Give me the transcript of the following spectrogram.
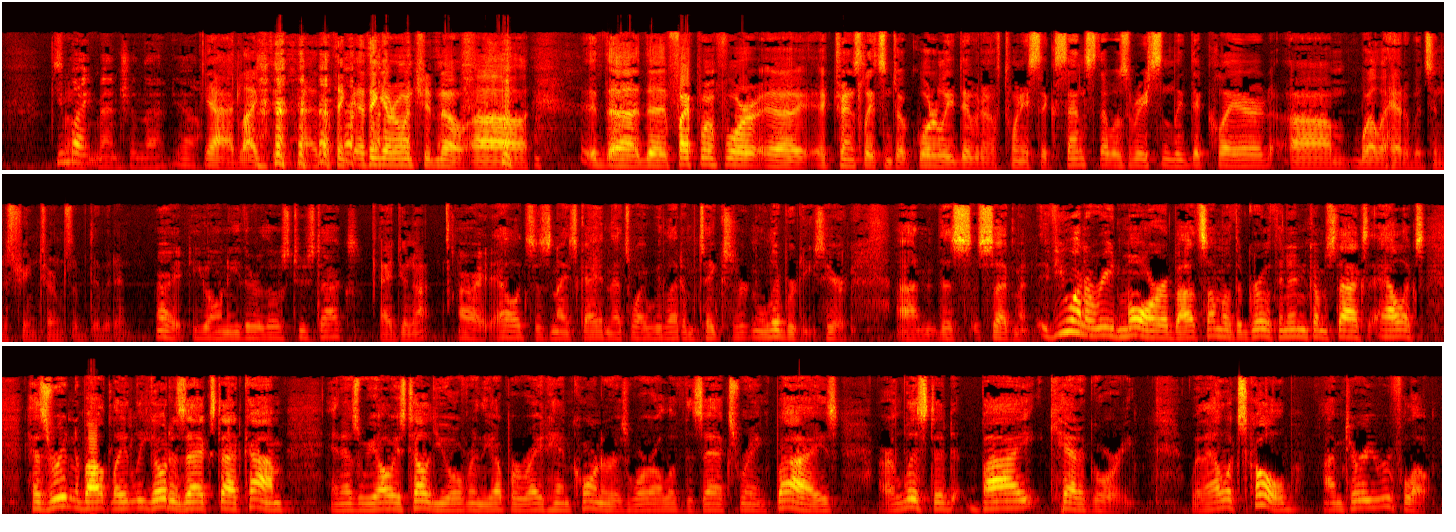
You so, might mention that, yeah. Yeah, I'd like to. I think I think everyone should know. Uh, the the 5.4 uh, translates into a quarterly dividend of 26 cents that was recently declared, um, well ahead of its industry in terms of dividend. All right. Do you own either of those two stocks? I do not. All right. Alex is a nice guy, and that's why we let him take certain liberties here on this segment. If you want to read more about some of the growth and income stocks Alex has written about lately, go to Zacks.com. And as we always tell you, over in the upper right hand corner is where all of the Zacks rank buys are listed by category. With Alex Kolb, I'm Terry Ruffalo.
